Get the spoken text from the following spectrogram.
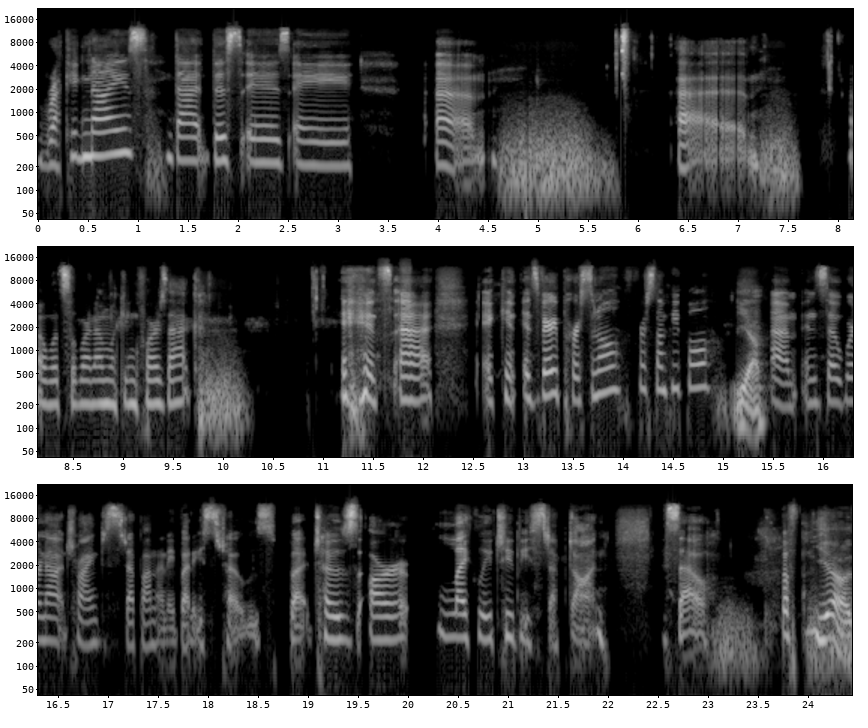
recognize that this is a um, uh, oh, what's the word I'm looking for, Zac? It's uh, it can it's very personal for some people. Yeah. Um and so we're not trying to step on anybody's toes but toes are likely to be stepped on. So bef- yeah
